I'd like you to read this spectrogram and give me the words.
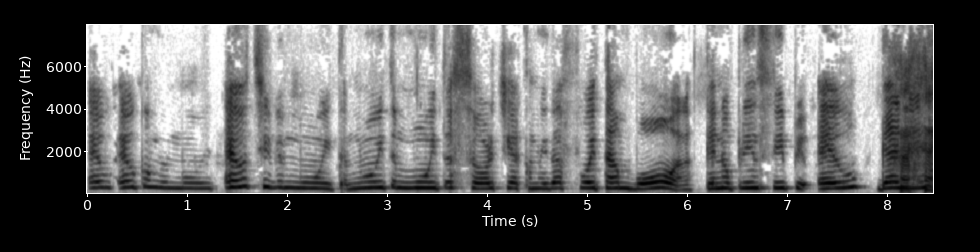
Eu, eu comi muito. Eu tive muita, muita, muita sorte. A comida foi tão boa que no princípio eu ganhei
